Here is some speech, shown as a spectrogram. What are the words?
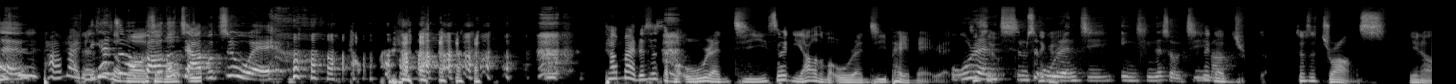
不是他卖的你看这么薄都夹不住哎、他卖的是什么无人机，所以你要什么无人机配美人？无就是人什么是那个无人机？隐形的手机？那个就是 know？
